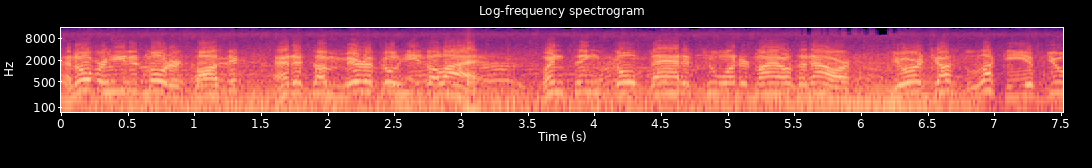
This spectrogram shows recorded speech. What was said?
An overheated motor caused it, and it's a miracle he's alive. When things go bad at 200 miles an hour, you're just lucky if you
